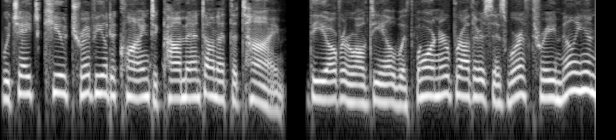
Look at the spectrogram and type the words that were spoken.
which HQ Trivia declined to comment on at the time, the overall deal with Warner Brothers is worth $3 million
